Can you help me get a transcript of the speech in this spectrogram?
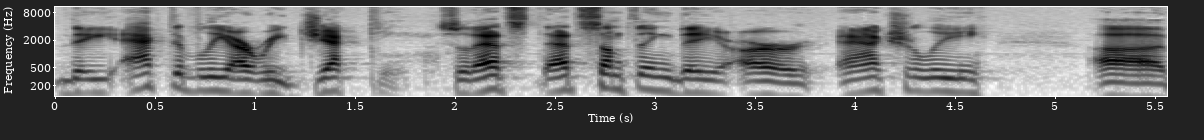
they actively are rejecting. So that's that's something they are actually uh,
